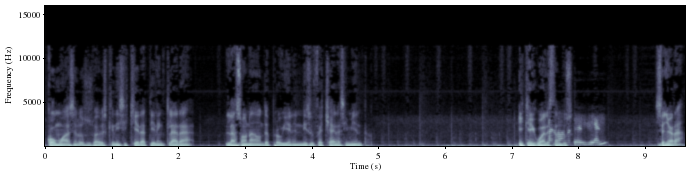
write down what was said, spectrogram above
¿Cómo hacen los usuarios que ni siquiera tienen clara la zona donde provienen ni su fecha de nacimiento? Y que igual están oí bien. Señora,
